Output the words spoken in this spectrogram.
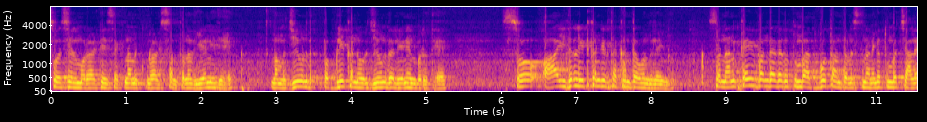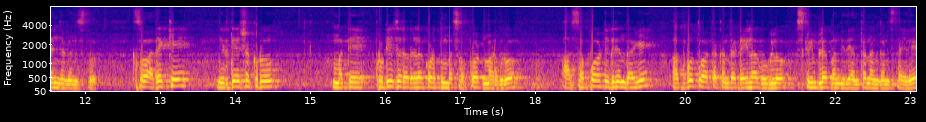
social moralities economic moralities ಅಂತ ಅನ್ನೋದು ಏನಿದೆ, ನಮ್ಮ ಜೀವನದ ಪಬ್ಲಿಕ್ ಅನ್ನೋರ ಜೀವನದಲ್ಲಿ ಏನೇನು ಬರುತ್ತೆ. ಸೊ ಆ ಇದರಲ್ಲಿ ಇಟ್ಕೊಂಡಿರ್ತಕ್ಕಂಥ ಒಂದು ಲೈನು. ಸೊ ನನ್ನ ಕೈಗೆ ಬಂದಾಗ ಅದು ತುಂಬ ಅದ್ಭುತ ಅಂತ ಅನಿಸ್ತು. ನನಗೆ ತುಂಬ ಚಾಲೆಂಜಾಗಿ ಅನಿಸ್ತು. ಸೊ ಅದಕ್ಕೆ ನಿರ್ದೇಶಕರು ಮತ್ತು ಪ್ರೊಡ್ಯೂಸರ್ ಅವರೆಲ್ಲ ಕೂಡ ತುಂಬ ಸಪೋರ್ಟ್ ಮಾಡಿದ್ರು. ಆ ಸಪೋರ್ಟ್ ಇದರಿಂದಾಗಿ ಅದ್ಭುತವಾಗತಕ್ಕಂಥ ಡೈಲಾಗುಗಳು ಸ್ಕ್ರೀನ್ ಪ್ಲೇ ಬಂದಿದೆ ಅಂತ ನನಗೆ ಅನಿಸ್ತಾ ಇದೆ.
